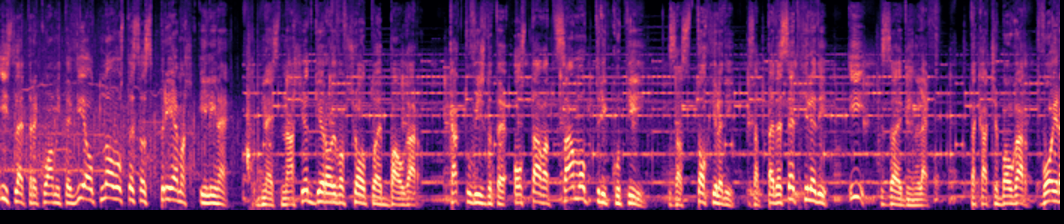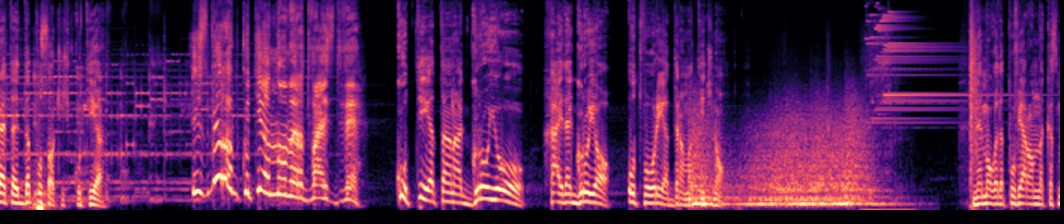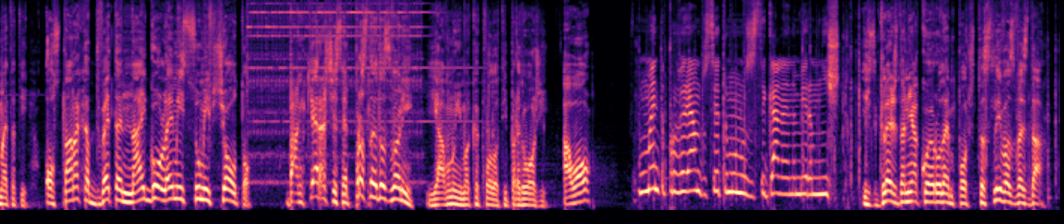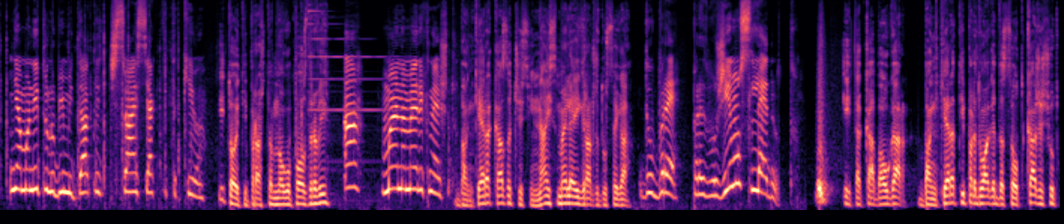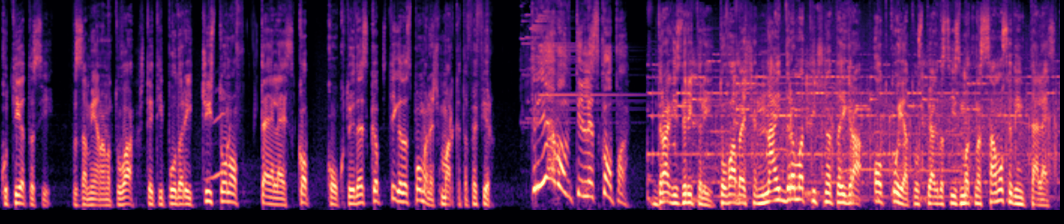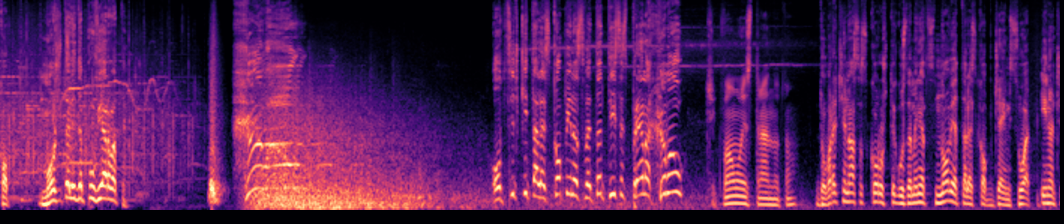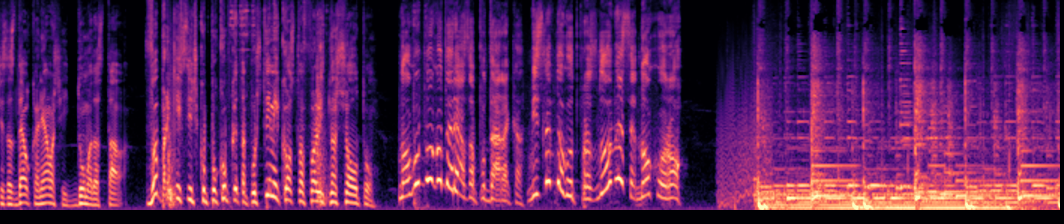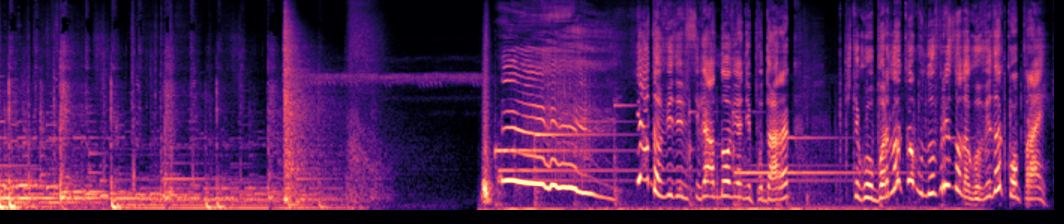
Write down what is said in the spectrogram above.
И след рекламите вие отново сте с приемаш или не. Днес нашият герой в шоуто е Българ. Както виждате, остават само три кутии. За 100 000, за 50 000 и за 1 лев. Така че, Българ, твой ред е да посочиш кутия. Избирам кутия номер 22. Кутията на Груйо! Хайде, Груйо! Отвори я драматично. Не мога да повярвам на късмета ти. Останаха двете най-големи суми в шоуто. Банкера ще се пръсне да звъни. Явно има какво да ти предложи. Ало? В момента проверявам досето му, но за сега не намирам нищо. Изглежда някой е роден под щастлива звезда. Няма нито любими дати, числа и всякакви такива. И той ти праща много поздрави. А, май намерих нещо. Банкера каза, че си най-смелия играч до сега. Добре, предложи му следното. И така, Българ, банкерът ти предлага да се откажеш от котията си. В замяна на това ще ти подари чисто нов телескоп, колкото и да е скъп, стига да споменеш марката в ефир. Приемам телескопа. Драги зрители, това беше най-драматичната игра, от която успях да се измъкна само с един телескоп. Можете ли да повярвате? Хъбъл! От всички телескопи на света ти се спря на Хъбъл? Че какво му е странното? Добре, че НАСА скоро ще го заменят с новия телескоп Джеймс Уеб, иначе за сделка нямаше и дума да става. Въпреки всичко, покупката почти ми коства фалит на шоуто. Много благодаря за подаръка. Мислим да го отпразнуваме с едно хоро. Я да видим сега новия ни подарък. Ще го обърна към Онуфри, за да го видя какво прави.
